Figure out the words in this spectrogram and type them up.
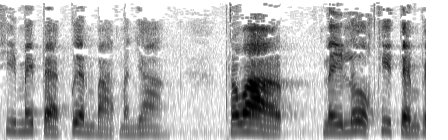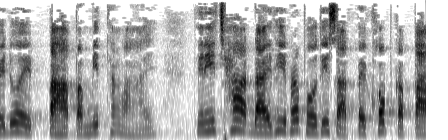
ที่ไม่แปดเปื้อนบาปมันยาก เพราะว่าในโลกที่เต็มไปด้วยป่าประมิตรทั้งหลาย ทีนี้ชาติใดที่พระโพธิสัตว์ไปคบกับป่า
